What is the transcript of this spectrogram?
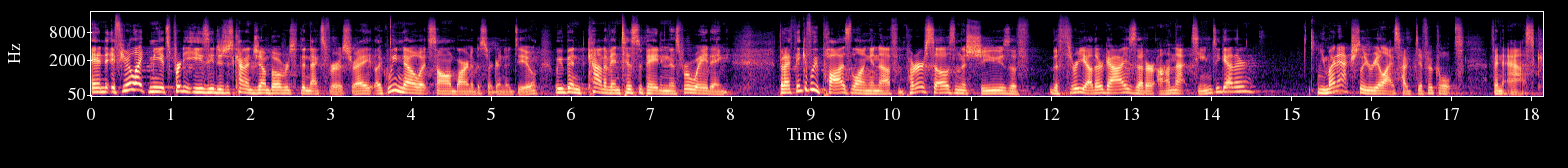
And if you're like me, it's pretty easy to just kind of jump over to the next verse, right? Like we know what Saul and Barnabas are going to do. We've been kind of anticipating this, we're waiting. But I think if we pause long enough and put ourselves in the shoes of the three other guys that are on that team together, you might actually realize how difficult of an ask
